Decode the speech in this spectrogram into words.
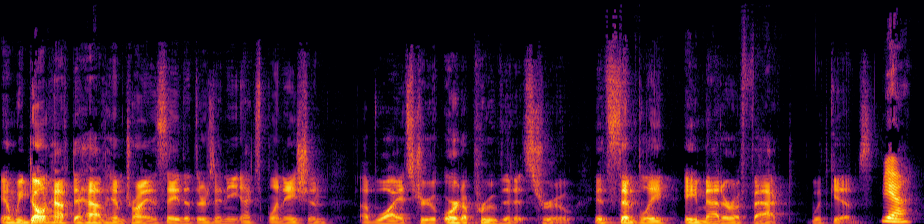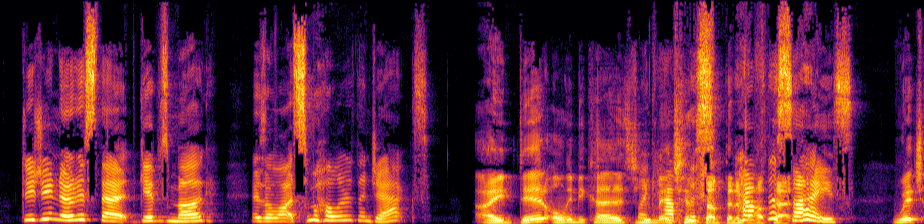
and we don't have to have him try and say that there's any explanation of why it's true or to prove that it's true. It's simply a matter of fact with Gibbs. Yeah. Did you notice that Gibbs' mug is a lot smaller than Jack's? I did only because you Like half mentioned the- something about the that. size. Which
